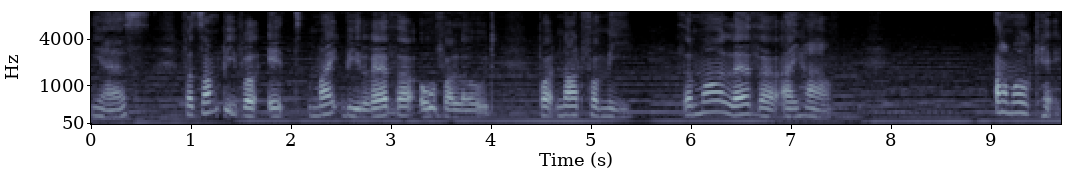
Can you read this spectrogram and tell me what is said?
Yes, for some people it might be leather overload, but not for me. The more leather I have, I'm okay.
